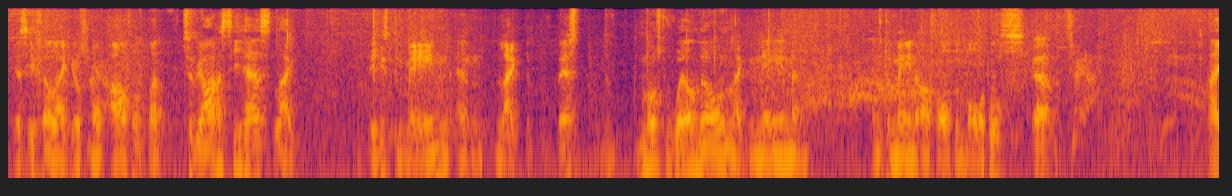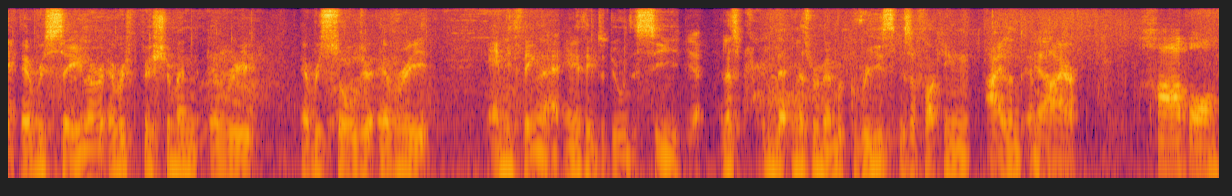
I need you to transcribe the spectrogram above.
Because he felt like he was more powerful, but to be honest, he has like the biggest domain and like the, best, the most well-known like name and and domain of all the mortals. Yeah. Like every sailor, every fisherman, every every soldier, every anything that had anything to do with the sea. Yeah. And let's let, let's remember, Greece is a fucking island empire. Yeah. Harbor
